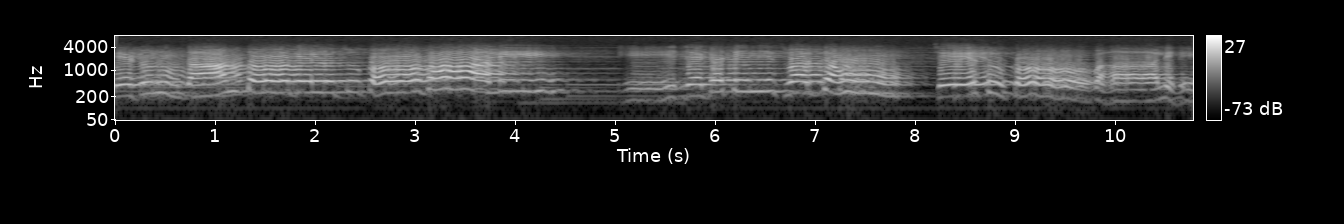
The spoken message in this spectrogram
చెడును దాంతో గెలుచుకోవాలి. ఈ జగతిని స్వర్గం చేసుకోవాలి.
